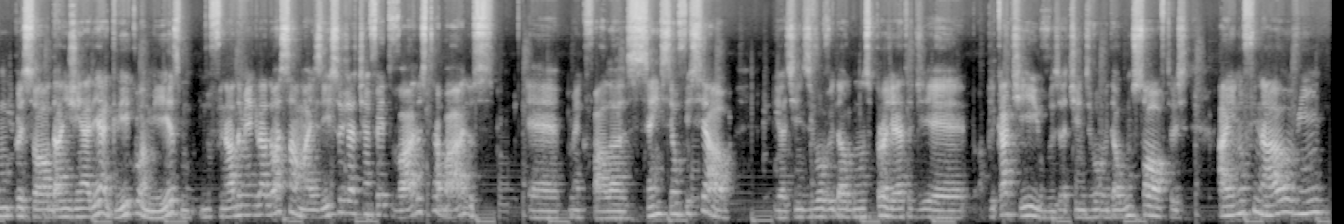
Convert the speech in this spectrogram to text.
com o pessoal da engenharia agrícola mesmo, no final da minha graduação, mas isso eu já tinha feito vários trabalhos, é, como é que fala, sem ser oficial. Já tinha desenvolvido alguns projetos de é, aplicativos, já tinha desenvolvido alguns softwares. Aí no final eu vim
